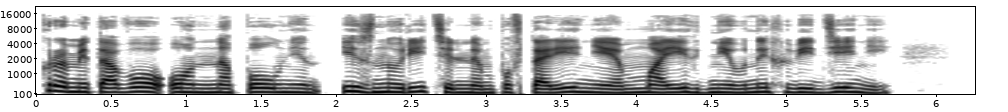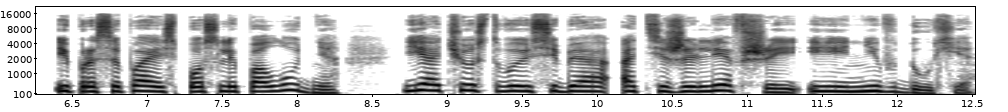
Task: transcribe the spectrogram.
Кроме того, он наполнен изнурительным повторением моих дневных видений — и, просыпаясь после полудня, я чувствую себя оттяжелевшей и не в духе.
